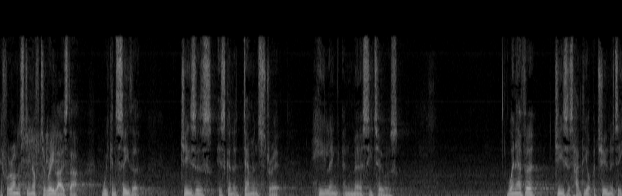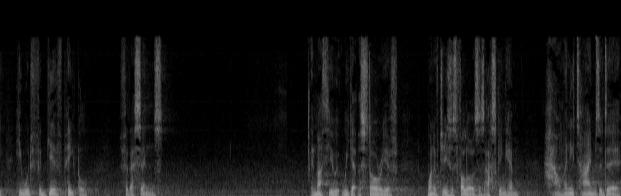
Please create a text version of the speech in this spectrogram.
If we're honest enough to realize that, we can see that Jesus is going to demonstrate healing and mercy to us. Whenever Jesus had the opportunity, he would forgive people for their sins. In Matthew, we get the story of one of Jesus' followers as asking him, How many times a day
